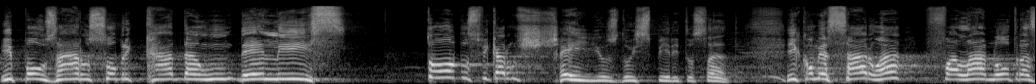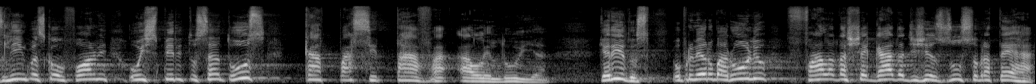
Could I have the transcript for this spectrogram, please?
e pousaram sobre cada um deles. Todos ficaram cheios do Espírito Santo e começaram a falar noutras línguas conforme o Espírito Santo os capacitava. Aleluia. Queridos, o primeiro barulho fala da chegada de Jesus sobre a terra.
